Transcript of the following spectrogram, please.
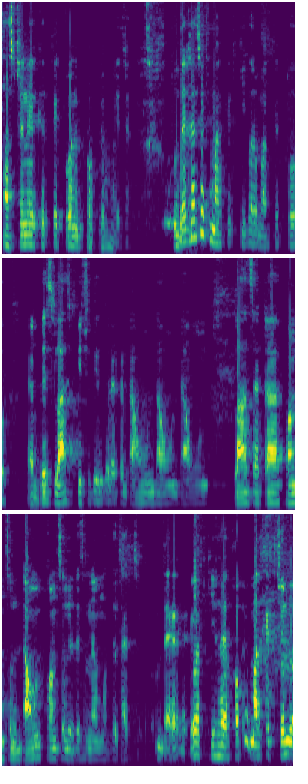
সাস্টেনের ক্ষেত্রে একটুখানি প্রবলেম হয়ে যায়। তো দেখা যাক মার্কেট কি করে। মার্কেট তো বেশ লাস্ট কিছুদিন ধরে একটা ডাউন ডাউন ডাউন প্লাস একটা কনসোল ডাউন কনসোলিডেশনের মধ্যে থাকছে। দেখা যাক এবার কি হয়, হবে মার্কেট চলবে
